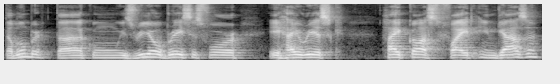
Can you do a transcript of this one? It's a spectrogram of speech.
da Bloomberg, tá com Israel braces for a high risk High Cost Fight in Gaza.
